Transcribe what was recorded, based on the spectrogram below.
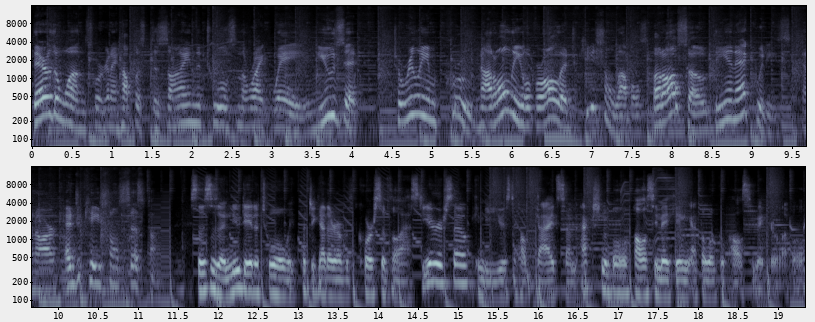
They're the ones who are going to help us design the tools in the right way and use it to really improve not only overall educational levels, but also the inequities in our educational system. So this is a new data tool we put together over the course of the last year or so. It can be used to help guide some actionable policymaking at the local policymaker level.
